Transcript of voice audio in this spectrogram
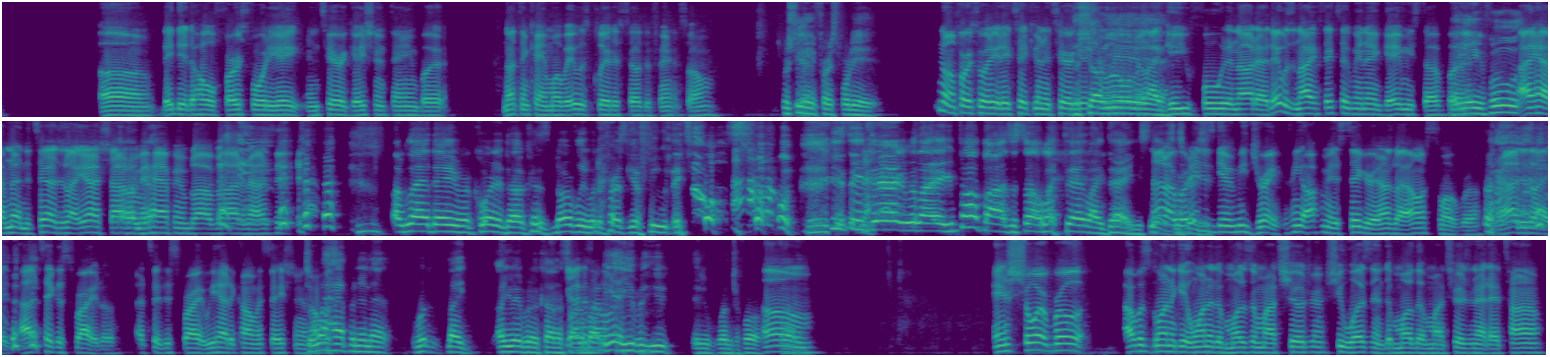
Um, they did the whole first 48 interrogation thing, but nothing came of it. It was clear to self defense. So, I'm, What you Yeah. mean, first 48? You know, in first 48, they take you in the interrogation show, room and yeah. like give you food and all that. They was nice. They took me in there and gave me stuff, but they gave food? I ain't have nothing to tell. Just like, yeah, I shot him. It happened. Blah blah. And I was it. I'm glad they recorded though, because normally when the person get food, they told. So you see Derrick with like Popeyes or something like that, like dang, you no, that's bro. They just giving me drinks. He offered me a cigarette. I was like, I don't smoke, bro. And I was just like, I'll take a sprite though. I took the sprite. We had a conversation. So what was- happened in that? What like? Are you able to kind of talk can about? talk Yeah, you you it wasn't your fault. Um, in short, bro, I was going to get one of the mothers of my children. She wasn't the mother of my children at that time.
